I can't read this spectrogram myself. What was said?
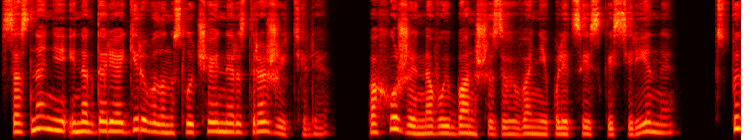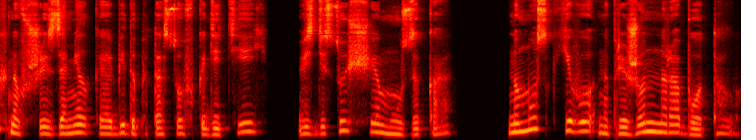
Сознание иногда реагировало на случайные раздражители, похожие на вой банши завывание полицейской сирены, вспыхнувшая из-за мелкой обиды потасовка детей, вездесущая музыка. Но мозг его напряженно работал.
